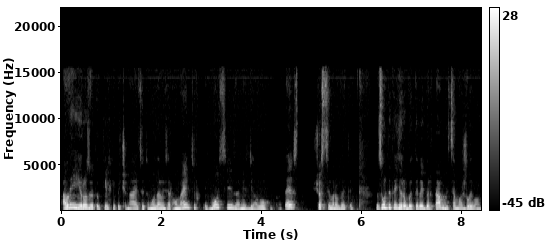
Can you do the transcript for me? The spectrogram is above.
Але її розвиток тільки починається, тому замість аргументів, емоцій, замість діалогу, протест. Що з цим робити? Дозволь дитині робити вибір там, де це можливо.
